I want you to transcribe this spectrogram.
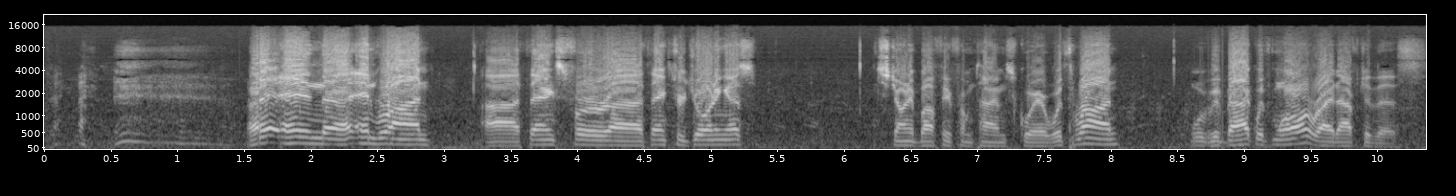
All right, and uh, and Ron, uh, thanks for uh, thanks for joining us. It's Johnny Buffy from Times Square with Ron. We'll be back with more right after this.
